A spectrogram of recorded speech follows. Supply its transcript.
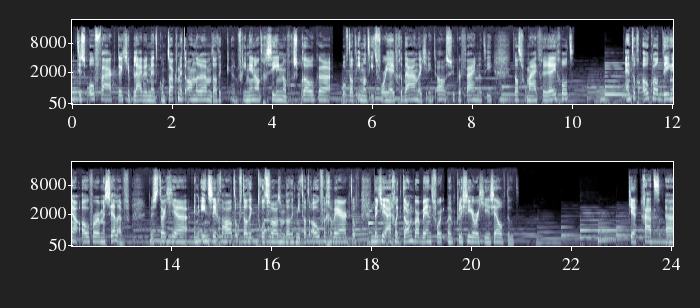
Het is of vaak dat je blij bent met contact met anderen, omdat ik een vriendin had gezien of gesproken, of dat iemand iets voor je heeft gedaan, dat je denkt: oh super fijn dat hij dat voor mij heeft geregeld. En toch ook wel dingen over mezelf. Dus dat je een inzicht had, of dat ik trots was omdat ik niet had overgewerkt, of dat je eigenlijk dankbaar bent voor een plezier wat je jezelf doet. Je gaat uh,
